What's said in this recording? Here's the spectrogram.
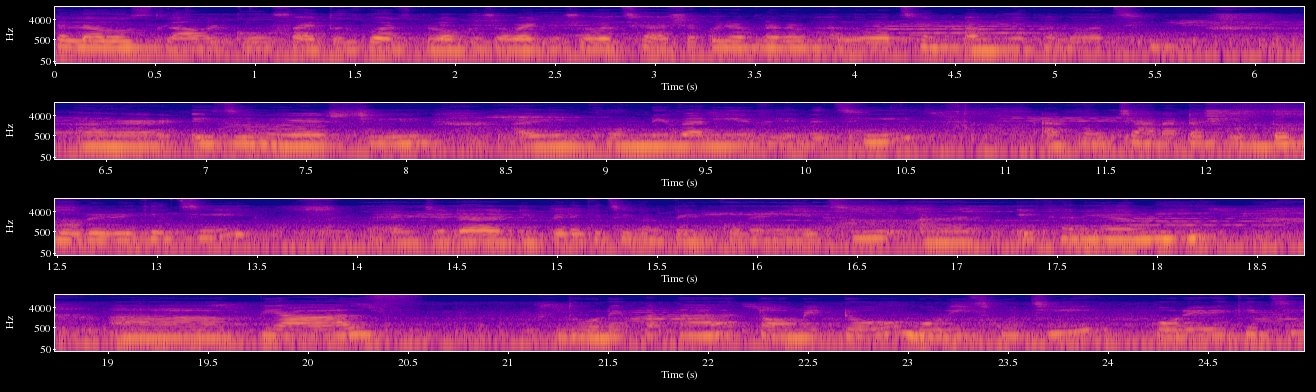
হ্যালো আসসালামু আলাইকুম, ফাইতুল বয়েজ ব্লগে সবাইকে শুভেচ্ছা। আশা করি আপনারা ভালো আছেন, আমিও ভালো আছি। আর এই যে নিয়ে এসছি আমি ঘুমনি বানিয়ে ফেলেছি। এখন চানাটা সিদ্ধ করে রেখেছি যেটা ডিপে রেখেছি, এখন বের করে নিয়েছি। আর এখানে আমি পেঁয়াজ, ধনে পাতা, টমেটো, মরিচ কুচি করে রেখেছি।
